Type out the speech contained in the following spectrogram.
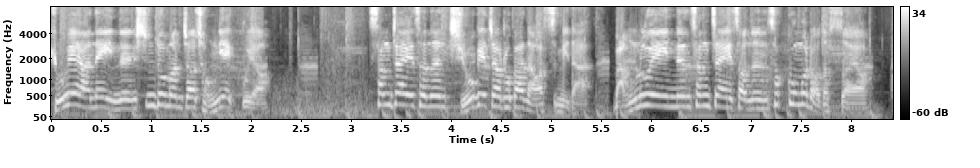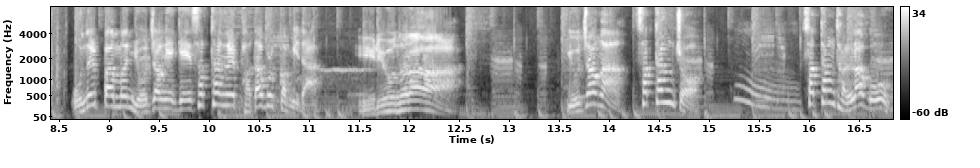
교회 안에 있는 신도 먼저 정리했고요. 상자에서는 지옥의 자루가 나왔습니다. 망루에 있는 상자에서는 석궁을 얻었어요. 오늘 밤은 요정에게 사탕을 받아볼 겁니다. 이리 오너라! 요정아, 사탕 줘. 사탕 달라고.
